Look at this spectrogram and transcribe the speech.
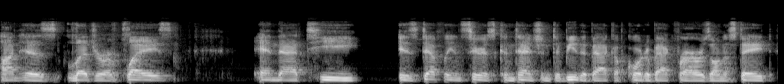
on his ledger of plays, and that he is definitely in serious contention to be the backup quarterback for Arizona State.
